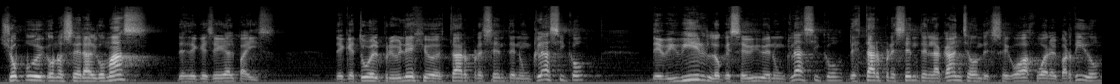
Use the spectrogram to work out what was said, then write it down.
Yo pude conocer algo más desde que llegué al país, de que tuve el privilegio de estar presente en un clásico, de vivir lo que se vive en un clásico, de estar presente en la cancha donde se va a jugar el partido.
